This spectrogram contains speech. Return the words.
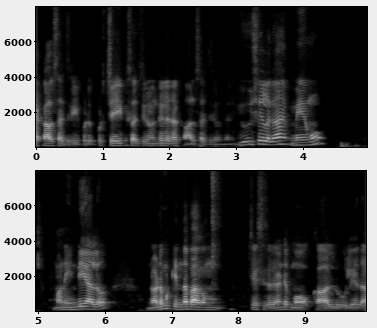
రకాల సర్జరీ ఇప్పుడు ఇప్పుడు చెయ్యికి సర్జరీ ఉంది లేదా కాల్ సర్జరీ ఉంది యూజువల్గా మేము మన ఇండియాలో నడుము కింద భాగం చేసే సర్జరీ అంటే మోకాలు లేదా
